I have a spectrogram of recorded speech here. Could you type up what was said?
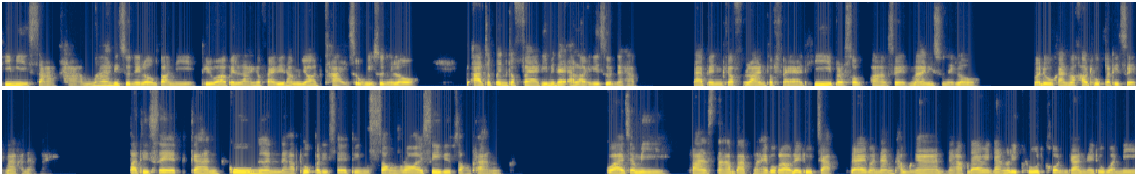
ที่มีสาขามากที่สุดในโลกตอนนี้ ถือว่าเป็นร้านกาแฟที่ทำยอดขายสูงที่สุดในโลก อาจจะเป็นกาแฟที่ไม่ได้อร่อยที่สุดนะครับ แต่เป็นกับร้านกาแฟที่ประสบความสำเร็จมากที่สุดในโลก มาดูกันว่าเขาถูกปฏิเสธมากขนาดไหนปฏิเสธการกู้เงินนะครับ ถูกปฏิเสธถึง 242 ครั้ง กว่าจะมีร้านสตาร์บัคมาให้พวกเราได้รู้จักได้มานั่งทำงานนะครับ ได้ไปนั่งรีคูดคนกันในทุกวันนี้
